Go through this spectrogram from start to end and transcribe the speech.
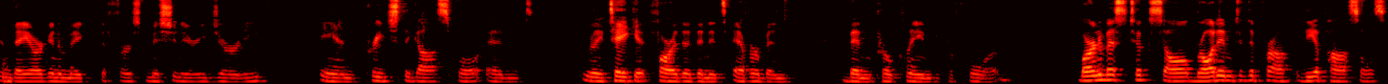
And they are going to make the first missionary journey and preach the gospel and really take it farther than it's ever been been proclaimed before. Barnabas took saul brought him to the prof- the apostles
